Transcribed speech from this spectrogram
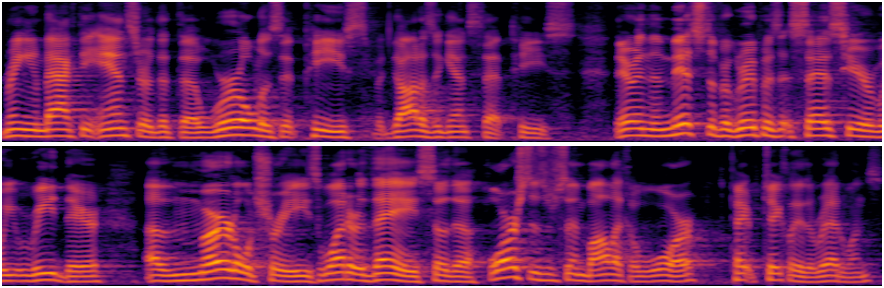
bringing back the answer that the world is at peace, but God is against that peace. They're in the midst of a group, as it says here, we read there, of myrtle trees. What are they? So the horses are symbolic of war, particularly the red ones.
